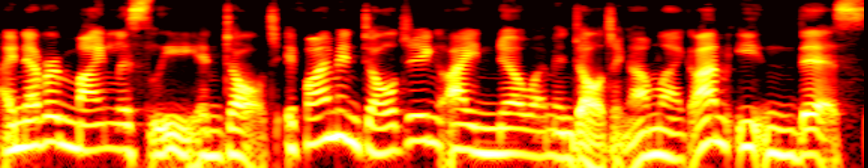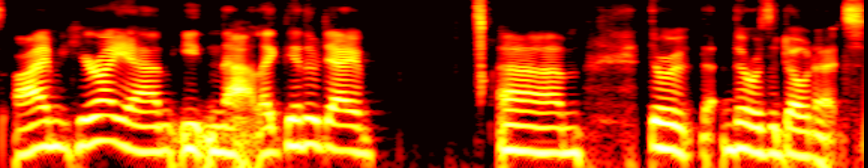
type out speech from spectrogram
I never mindlessly indulge. If I'm indulging, I know I'm indulging. I'm like, I'm eating this. I'm here I am eating that. Like the other day, um, there there was a donut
